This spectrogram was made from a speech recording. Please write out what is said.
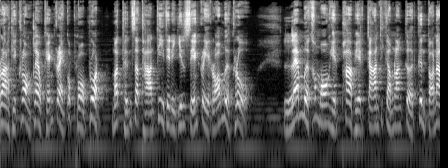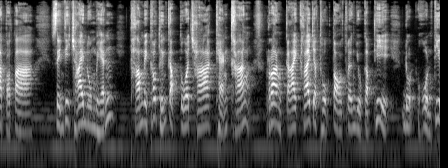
ร่างที่คล่องแคล่วแข็งแกร่งก็โผล่พรวดมาถึงสถานที่ที่ได้ยินเสียงกรีดร้องเมื่อครู่ และเมื่อเขามองเห็นภาพเหตุการณ์ที่กำลังเกิดขึ้นต่อหน้าต่อตา สิ่งที่ชายหนุ่มเห็นทำให้เขาถึงกับตัวชาแข็งค้าง ร่างกายคล้ายจะถูกต่อตรึงอยู่กับที่ดุดหุ่นที่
